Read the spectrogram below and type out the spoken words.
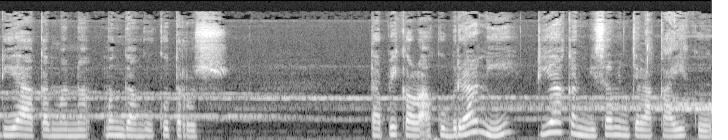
dia akan menggangguku terus. Tapi kalau aku berani, dia akan bisa mencelakaiku.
